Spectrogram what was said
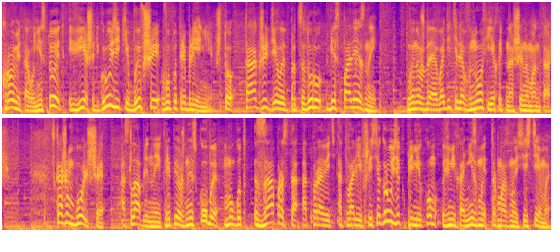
Кроме того, не стоит вешать грузики, бывшие в употреблении, что также делает процедуру бесполезной, вынуждая водителя вновь ехать на шиномонтаж. Скажем больше, ослабленные крепежные скобы могут запросто отправить отвалившийся грузик прямиком в механизмы тормозной системы.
